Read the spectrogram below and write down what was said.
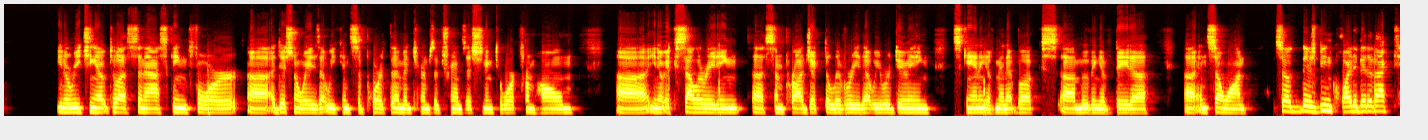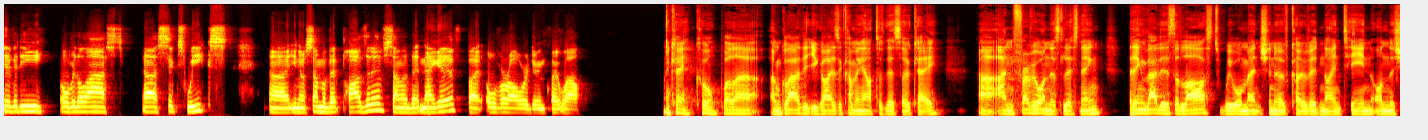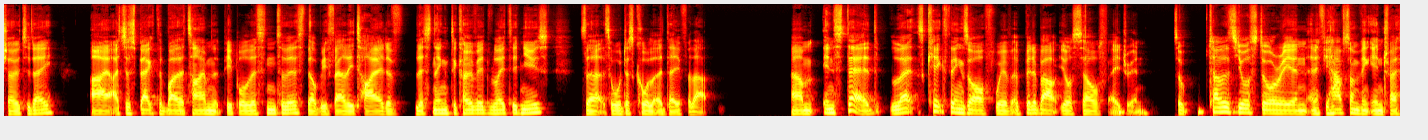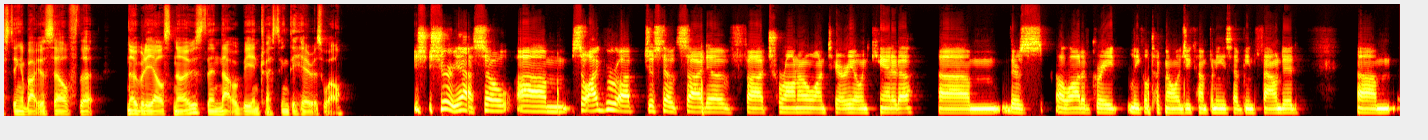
you know, reaching out to us and asking for uh, additional ways that we can support them in terms of transitioning to work from home. uh, you know, accelerating uh, some project delivery that we were doing, scanning of minute books, uh, moving of data, uh, and so on. So there's been quite a bit of activity over the last six weeks. Uh, you know, some of it positive, some of it negative, but overall we're doing quite well. Okay, cool. Well, uh, I'm glad that you guys are coming out of this okay. Uh, and for everyone that's listening, I think that is the last we will mention of COVID 19 on the show today. I, I suspect that by the time that people listen to this, they'll be fairly tired of listening to COVID related news. So, so we'll just call it a day for that. Um, instead, let's kick things off with a bit about yourself, Adrian. So tell us your story, and, and if you have something interesting about yourself that nobody else knows, then that would be interesting to hear as well. Sure. Yeah. So, um, so I grew up just outside of uh, Toronto, Ontario, in Canada. Um, there's a lot of great legal technology companies have been founded um,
